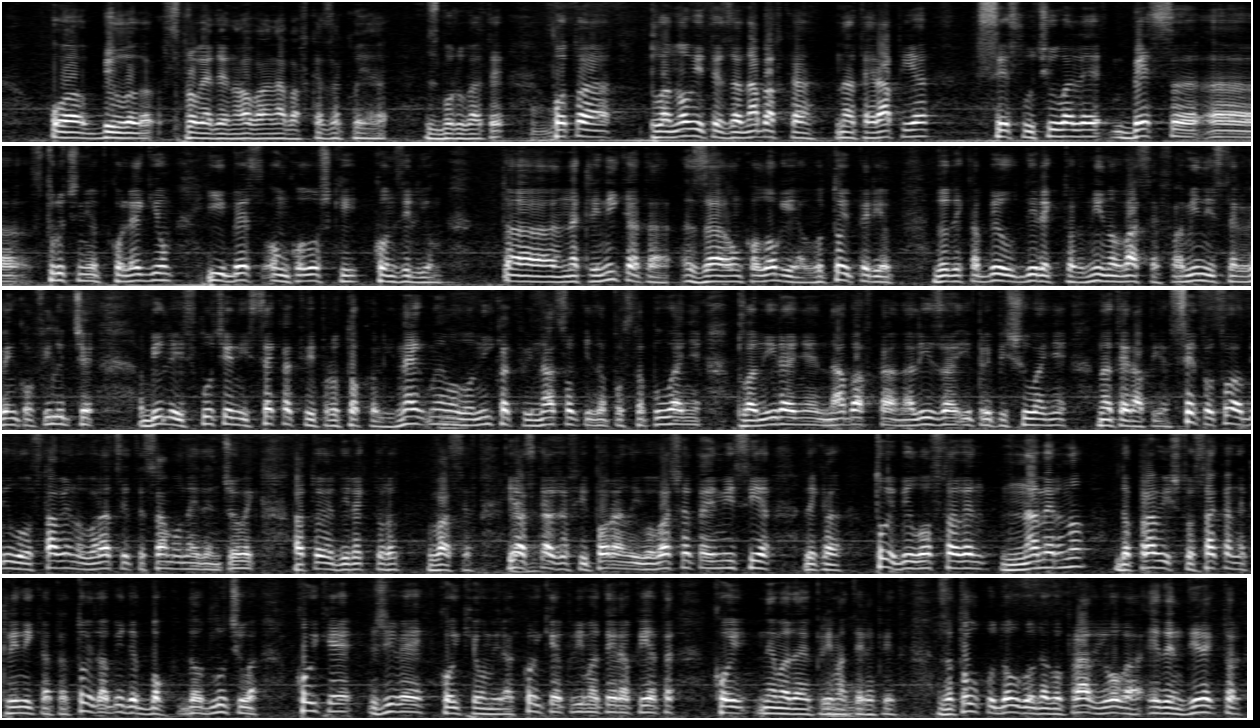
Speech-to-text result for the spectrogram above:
било спроведена оваа набавка за која зборувате. Потоа, плановите за набавка на терапија се случувале без а, стручниот колегиум и без онколошки конзилиум на клиниката за онкологија во тој период, додека бил директор Нино Васев, а министер Венко Филипче, биле исклучени секакви протоколи. Не немало никакви насоки за постапување, планирање, набавка, анализа и препишување на терапија. Сето тоа било оставено во рацете само на еден човек, а тој е директорот Васев. Јас кажав и порано и во вашата емисија дека тој бил оставен намерно да прави што сака на клиниката. Тој да биде бог, да одлучува кој ќе живее, кој ќе умира, кој ќе прима терапијата, кој нема да ја прима терапијата. За толку долго да го прави ова еден директор,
